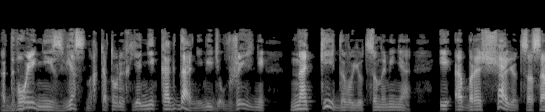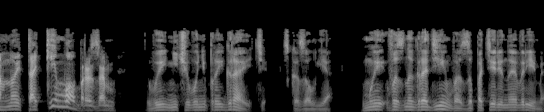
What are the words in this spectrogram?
а двое неизвестных, которых я никогда не видел в жизни, накидываются на меня и обращаются со мной таким образом, — Вы ничего не проиграете, — сказал я. — Мы вознаградим вас за потерянное время.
